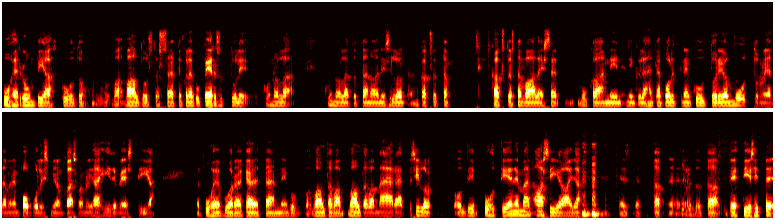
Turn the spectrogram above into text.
puherumpia kuultu valtuustossa, että kun persut tuli kunnolla, kunnolla tota noin, niin silloin 2012 vaaleissa mukaan, niin, niin kyllähän tämä poliittinen kulttuuri on muuttunut ja tämmöinen populismi on kasvanut ihan hirveästi ja, ja puheenvuoroja käytetään niin kuin valtava, valtava määrä, että silloin oltiin, puhuttiin enemmän asiaa ja, ja, ja, tota, ja tota, tehtiin sitten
